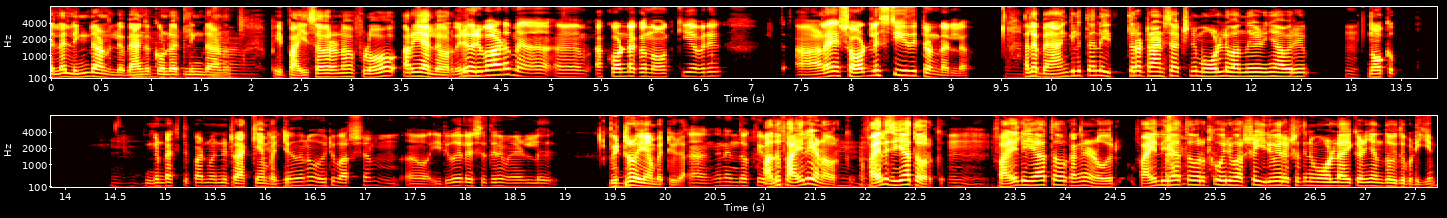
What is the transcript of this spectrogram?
എല്ലാം ലിങ്ക്ഡ് ആണല്ലോ. ബാങ്ക് അക്കൗണ്ടായിട്ട് ലിങ്ക്ഡ് ആണ്. ഈ പൈസ വരണ ഫ്ലോ അറിയാലോ അവർ ഒരുപാട് അക്കൗണ്ടൊക്കെ നോക്കി അവർ ആളെ ഷോർട്ട് ലിസ്റ്റ് ചെയ്തിട്ടുണ്ടല്ലോ. അല്ല ബാങ്കിൽ തന്നെ ഇത്ര ട്രാൻസാക്ഷന് മുകളിൽ വന്നു കഴിഞ്ഞാൽ അവർ നോക്കും. ഇൻകം ടാക്സ് ഡിപ്പാർട്ട്മെന്റിന് ട്രാക്ക് ചെയ്യാൻ പറ്റും. ഒരു വർഷം ഇരുപത് ലക്ഷത്തിന് മേളിൽ വിഡ്രോ ചെയ്യാൻ പറ്റൂല. അങ്ങനെ എന്തൊക്കെ അത് ഫയൽ ചെയ്യണം അവർക്ക്. ഫയൽ ചെയ്യാത്തവർക്ക്. ഫയൽ ചെയ്യാത്തവർക്ക് അങ്ങനെയാണ്. ഒരു ഫയൽ ചെയ്യാത്തവർക്ക് ഒരു വർഷം ഇരുപത് ലക്ഷത്തിന് മുകളിലായി കഴിഞ്ഞാൽ എന്തോ ഇത് പിടിക്കും.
